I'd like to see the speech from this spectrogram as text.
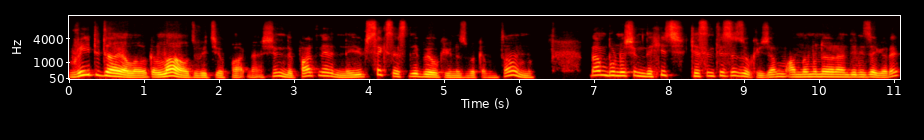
read the dialogue aloud with your partner. Şimdi partnerinle yüksek sesli bir okuyunuz bakalım tamam mı? Ben bunu şimdi hiç kesintisiz okuyacağım anlamını öğrendiğinize göre.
